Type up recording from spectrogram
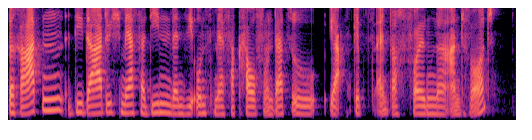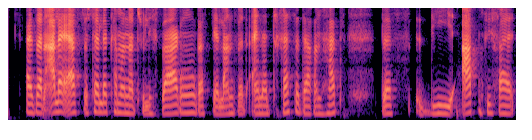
beraten, die dadurch mehr verdienen, wenn sie uns mehr verkaufen. Und dazu ja, gibt es einfach folgende Antwort. Also an allererster Stelle kann man natürlich sagen, dass der Landwirt ein Interesse daran hat, dass die Artenvielfalt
